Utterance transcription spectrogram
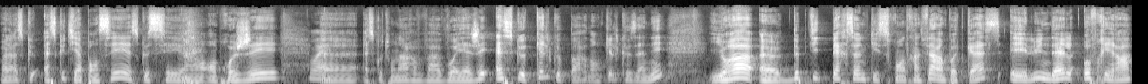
Voilà, est-ce que tu y as pensé? Est-ce que c'est en, en projet? Ouais. Est-ce que ton art va voyager? Est-ce que quelque part, dans quelques années, il y aura deux petites personnes qui seront en train de faire un podcast et l'une d'elles offrira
